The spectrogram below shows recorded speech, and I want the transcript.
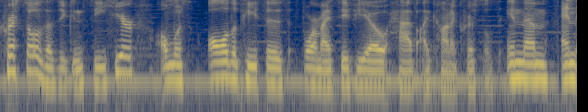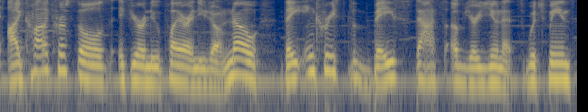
crystals. As you can see here almost all the pieces for my Scipio have iconic crystals in them. And iconic crystals if you're a new player and you don't know they increase the base stats of your units which means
